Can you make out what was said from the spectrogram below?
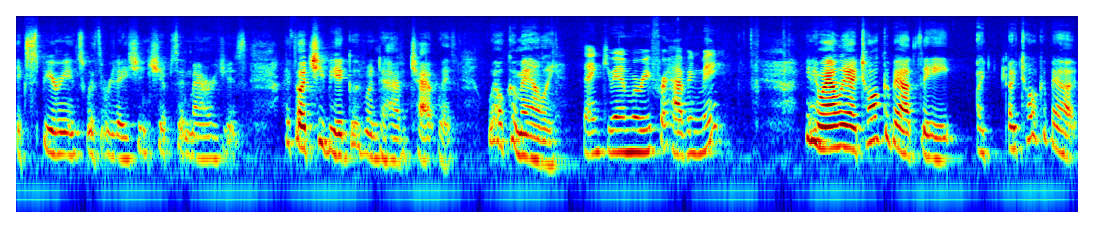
experience with relationships and marriages. I thought she'd be a good one to have a chat with. Welcome, Allie. Thank you, Annmarie, for having me. You know, Allie, I talk about the I, I talk about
